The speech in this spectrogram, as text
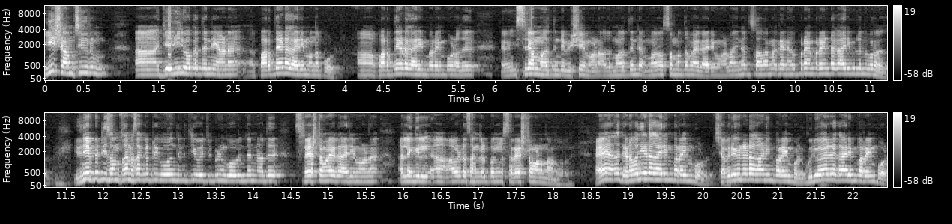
ഈ ഷംസീറും ജലീലും ഒക്കെ തന്നെയാണ് പർദ്ദയുടെ കാര്യം വന്നപ്പോൾ. പർദ്ദയുടെ കാര്യം പറയുമ്പോൾ അത് ഇസ്ലാം മതത്തിന്റെ വിഷയമാണ് അത് മതത്തിന്റെ മതസംബന്ധമായ കാര്യമാണ്. അതിനകത്ത് സാധാരണക്കാരൻ അഭിപ്രായം പറയേണ്ട കാര്യമില്ലെന്ന് പറഞ്ഞത് ഇതിനെപ്പറ്റി സംസ്ഥാന സെക്രട്ടറി ഗോവിന്ദൻ ചോദിച്ചപ്പോഴും ഗോവിന്ദൻ അത് ശ്രേഷ്ഠമായ കാര്യമാണ് അല്ലെങ്കിൽ അവരുടെ സങ്കല്പങ്ങൾ ശ്രേഷ്ഠമാണെന്നാണ് പറഞ്ഞത്. ഏ അത് ഗണപതിയുടെ കാര്യം പറയുമ്പോൾ ശബരിമലയുടെ കാര്യം പറയുമ്പോൾ ഗുരുവായൂരുടെ കാര്യം പറയുമ്പോൾ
